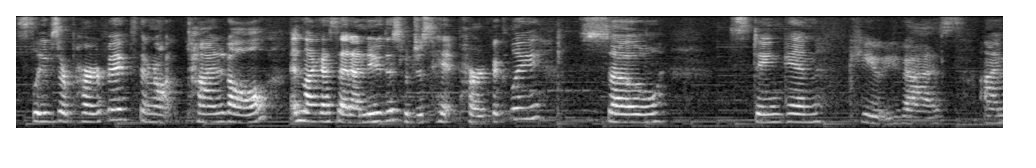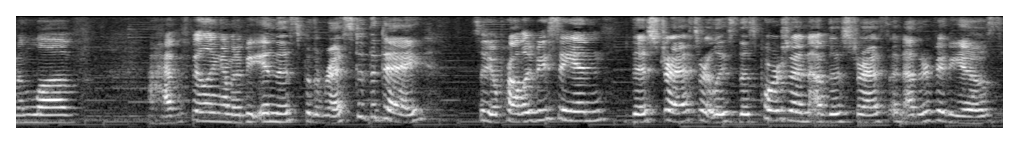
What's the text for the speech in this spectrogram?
Sleeves are perfect. They're not tight at all. And like I said, I knew this would just hit perfectly. So stinking cute, you guys. I'm in love. I have a feeling I'm going to be in this for the rest of the day. So you'll probably be seeing this dress, or at least this portion of this dress in other videos.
